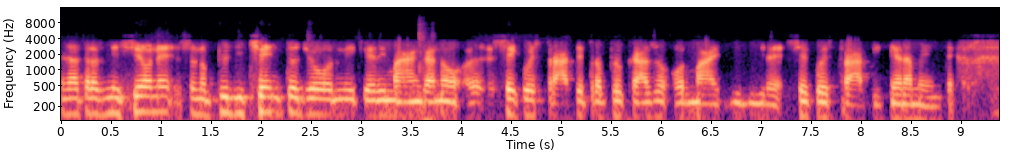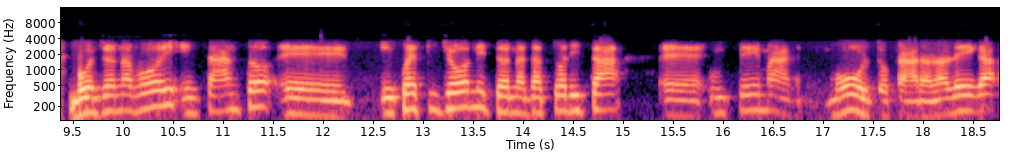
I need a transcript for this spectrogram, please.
nella trasmissione, sono più di 100 giorni che rimangano eh, sequestrati, proprio caso ormai di dire sequestrati chiaramente. Buongiorno a voi, intanto eh, in questi giorni torna d'attualità eh, un tema molto caro alla Lega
